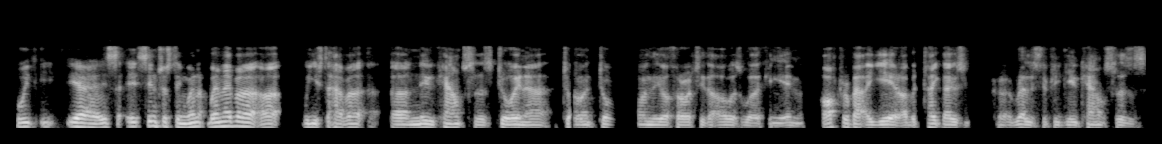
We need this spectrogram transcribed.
We, yeah, it's it's interesting. When, whenever uh, we used to have a, a new councillors join a join, join the authority that I was working in, after about a year, I would take those uh, relatively new councillors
